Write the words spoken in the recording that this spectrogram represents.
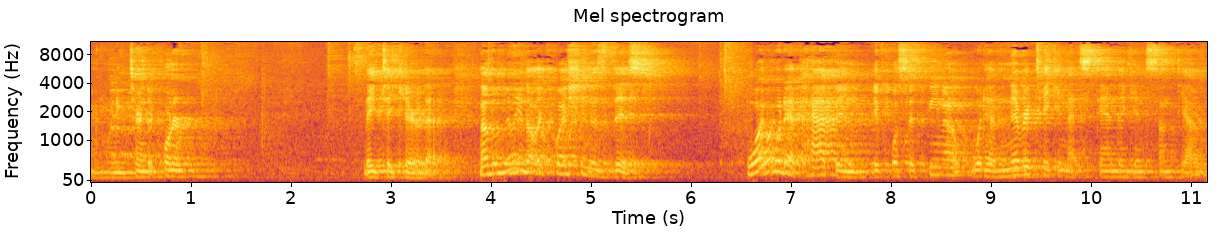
and when he turned the corner, they'd take care of that. Now, the million dollar question is this What would have happened if Josefina would have never taken that stand against Santiago?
